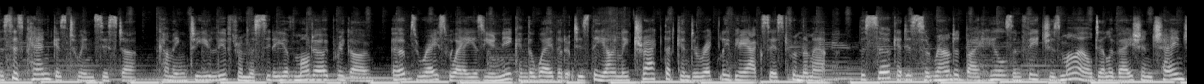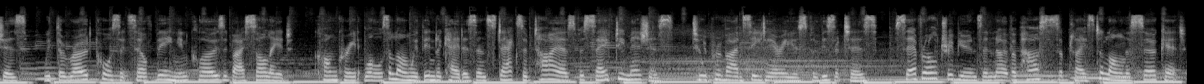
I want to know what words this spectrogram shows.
This is Kanga's twin sister, coming to you live from the city of Modo Prego. Urbz Raceway is unique in the way that it is the only track that can directly be accessed from the map. The circuit is surrounded by hills and features mild elevation changes, with the road course itself being enclosed by solid, concrete walls along with indicators and stacks of tires for safety measures. To provide seat areas for visitors, several tribunes and overpasses are placed along the circuit.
